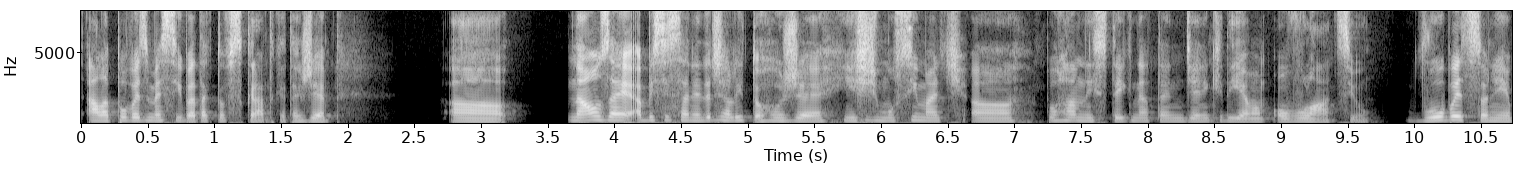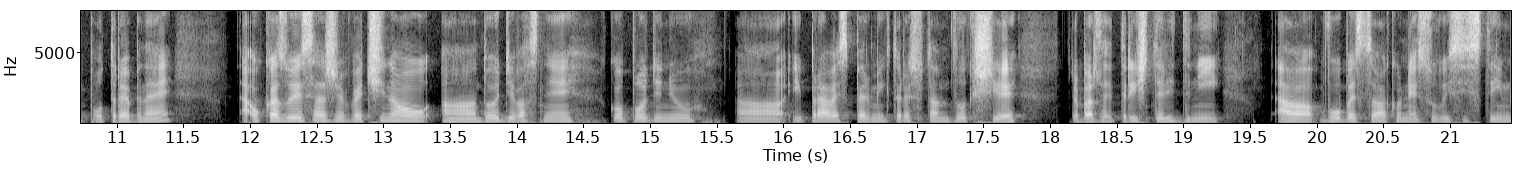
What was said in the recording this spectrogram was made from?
Ale povedzme si iba takto v skratke. Takže uh, naozaj, aby ste sa nedržali toho, že Ježiš musí mať uh, pohľavný styk na ten deň, kedy ja mám ovuláciu. Vôbec to nie je potrebné a ukazuje sa, že väčšinou uh, dojde vlastne k oplodeniu uh, i práve spermy, ktoré sú tam dlhšie, treba aj 3-4 dní a vôbec to ako nesúvisí s tým,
